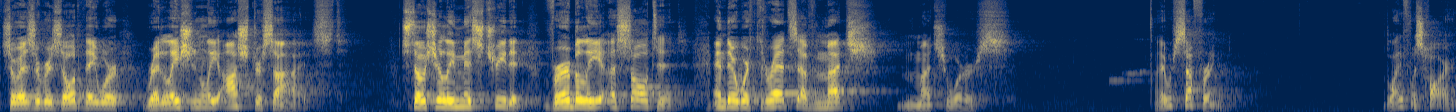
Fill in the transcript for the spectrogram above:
So, as a result, they were relationally ostracized, socially mistreated, verbally assaulted, and there were threats of much, much worse. They were suffering. Life was hard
